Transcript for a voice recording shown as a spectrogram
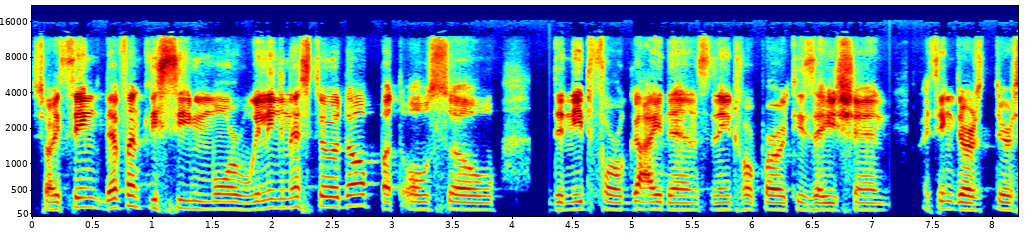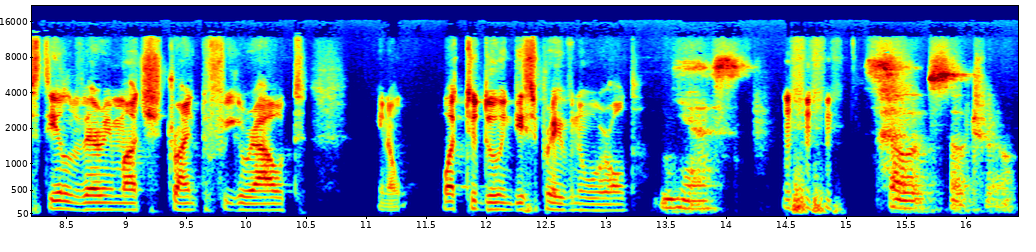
So i think definitely see more willingness to adopt but also the need for guidance the need for prioritization. I think there's they're still very much trying to figure out you know what to do in this brave new world. Yes. So, so true.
